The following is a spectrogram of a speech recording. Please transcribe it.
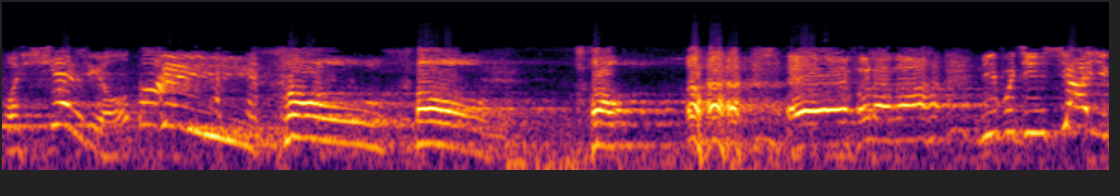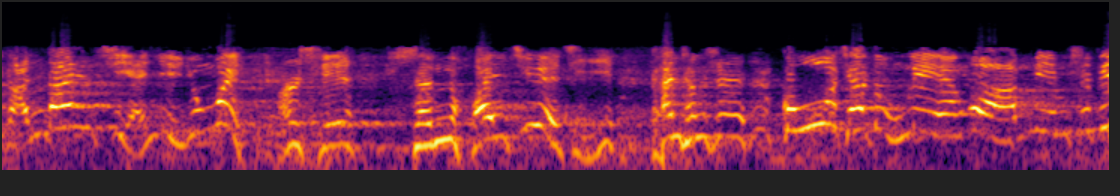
我姓刘的。嘿，好好。哎，冯亮啊，你不仅侠义肝胆、见义勇为，而且身怀绝技，堪称是国家栋梁、万民之表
